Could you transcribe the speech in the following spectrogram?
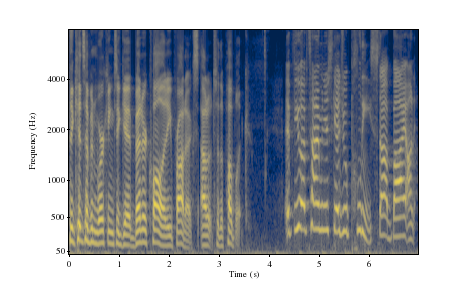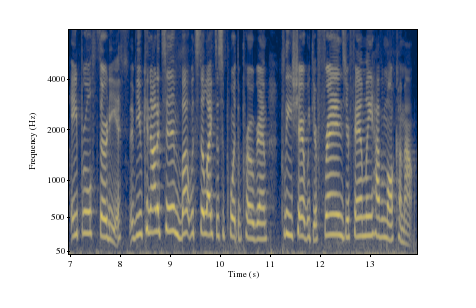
The kids have been working to get better quality products out to the public. If you have time in your schedule, please stop by on April 30th. If you cannot attend but would still like to support the program, please share it with your friends, your family, have them all come out.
